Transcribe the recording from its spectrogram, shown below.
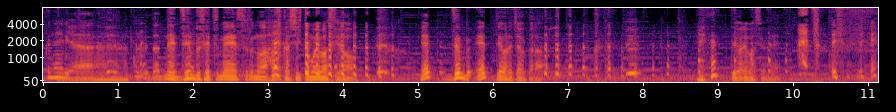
くないるやー これだね全部説明するのは恥ずかしいと思いますよ。え？全部？え？って言われちゃうから。え？って言われますよね。そうですね。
